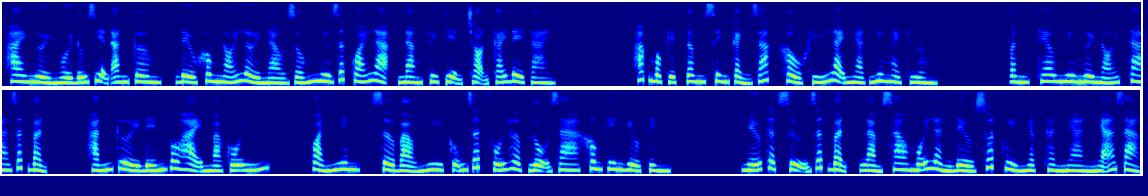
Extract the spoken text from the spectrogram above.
hai người ngồi đối diện ăn cơm, đều không nói lời nào giống như rất quái lạ, nàng tùy tiện chọn cái đề tài. Hắc Mộc kiệt tâm sinh cảnh giác khẩu khí lại nhạt như ngày thường. Ân, theo như ngươi nói ta rất bận. Hắn cười đến vô hại mà cố ý. Quả nhiên, sở bảo nhi cũng rất phối hợp lộ ra không tin biểu tình. Nếu thật sự rất bận, làm sao mỗi lần đều xuất quỷ nhập thần nhàn nhã giảng.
